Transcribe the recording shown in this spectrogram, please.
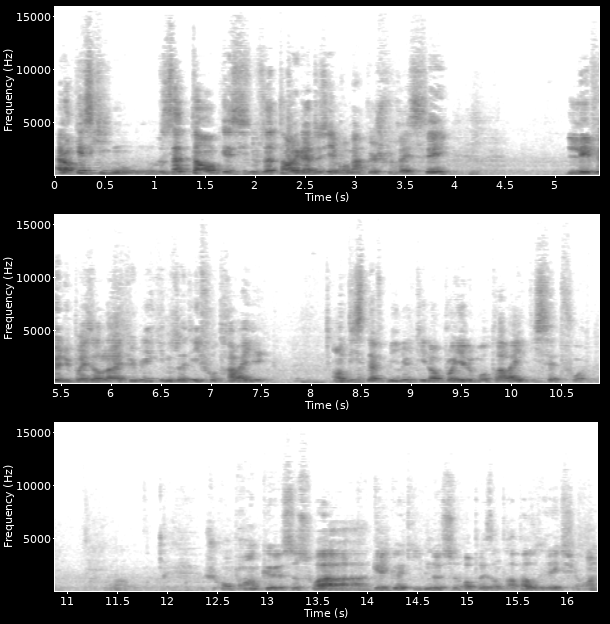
Alors qu'est-ce qui nous attend? Qu'est-ce qui nous attend? Et la deuxième remarque que je ferai, c'est les vœux du président de la République. Il nous a dit il faut travailler. En 19 minutes, il a employé le mot travail 17 fois. Je comprends que ce soit quelqu'un qui ne se représentera pas aux élections. hein.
